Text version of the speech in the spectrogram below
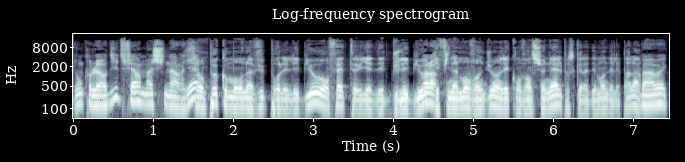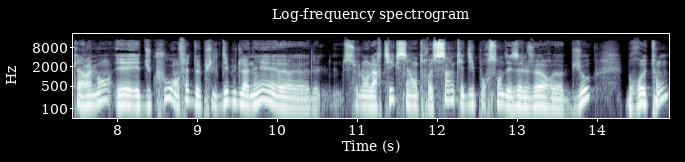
Donc on leur dit de faire machine C'est arrière. un peu comme on a vu pour les laits bio. En fait, il y a des, du lait bio Voilà. qui est finalement vendu en lait conventionnel parce que la demande elle est pas là. Bah ouais, carrément. Et, et du coup, en fait, depuis le début de l'année, euh, selon l'article, c'est entre 5 et 10% des éleveurs euh, bio bretons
